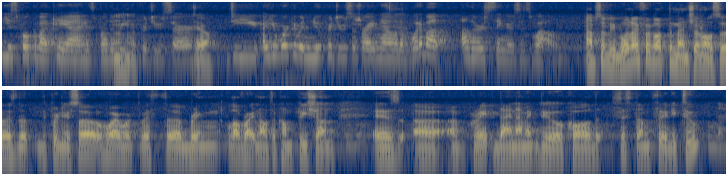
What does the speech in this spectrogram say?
You spoke about Ki, his brother being a producer. Mm-hmm. Yeah. Do you are you working with new producers right now? And what about other singers as well? Absolutely. What I forgot to mention also is that the producer who I worked with to bring Love Right Now to completion is a, a great dynamic duo called System 32. Nice.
